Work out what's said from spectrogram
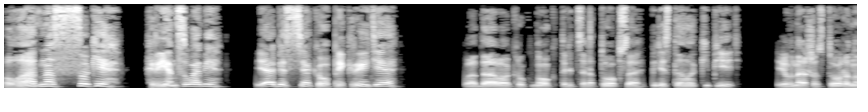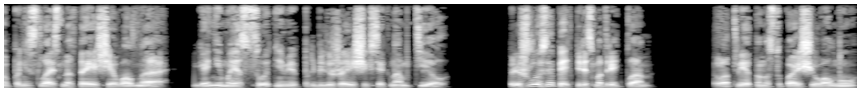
«Ладно, суки, хрен с вами, я без всякого прикрытия». Вода вокруг ног трицератопса перестала кипеть, и в нашу сторону понеслась настоящая волна, гонимая сотнями приближающихся к нам тел. Пришлось опять пересмотреть план. В ответ на наступающую волну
